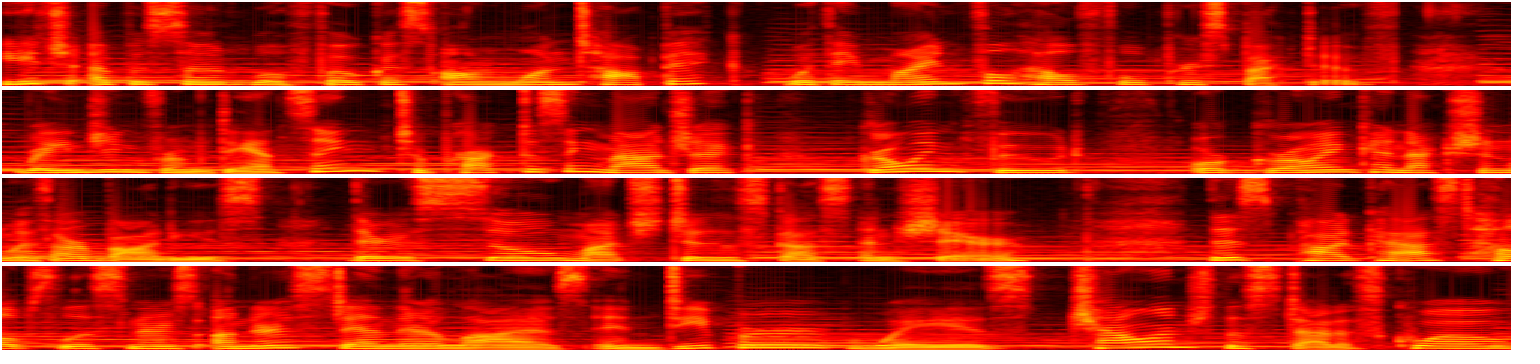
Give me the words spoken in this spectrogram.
Each episode will focus on one topic with a mindful, healthful perspective, ranging from dancing to practicing magic, growing food, or growing connection with our bodies. There is so much to discuss and share. This podcast helps listeners understand their lives in deeper ways, challenge the status quo,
